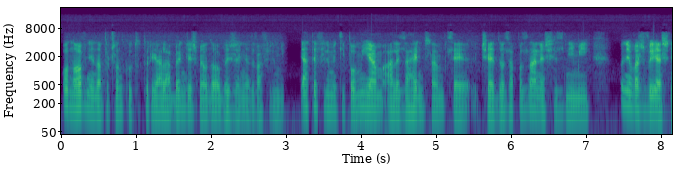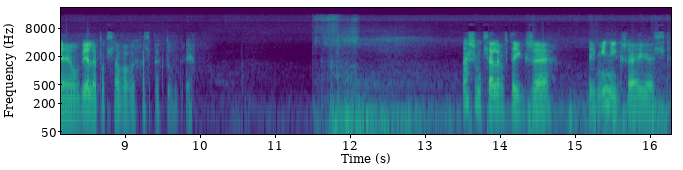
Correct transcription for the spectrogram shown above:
Ponownie na początku tutoriala będziesz miał do obejrzenia dwa filmiki. Ja te filmiki pomijam, ale zachęcam Cię, do zapoznania się z nimi, ponieważ wyjaśniają wiele podstawowych aspektów gry. Naszym celem w tej grze, w tej minigrze jest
